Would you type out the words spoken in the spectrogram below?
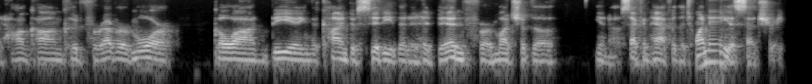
that Hong Kong could forevermore go on being the kind of city that it had been for much of the you know second half of the 20th century.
